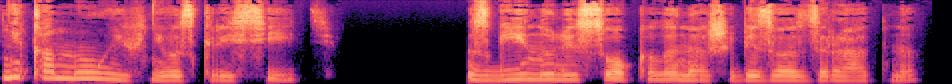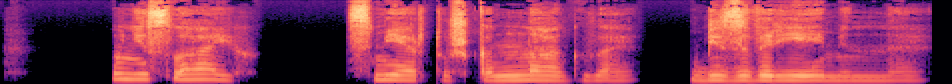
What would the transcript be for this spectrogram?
Никому их не воскресить. Сгинули соколы наши безвозвратно. Унесла их смертушка наглая, безвременная.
